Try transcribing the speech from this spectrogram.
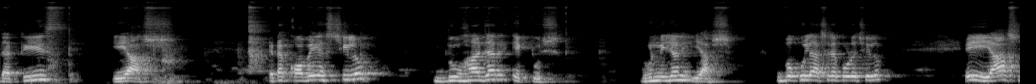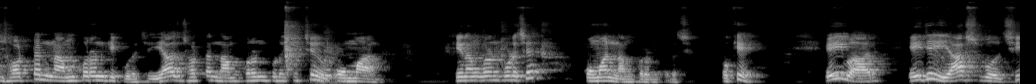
দ্যাট ইজ ইয়াস এটা কবে এসেছিল? দু হাজার একুশ। ঘূর্ণিঝড় ইয়াস উপকূলে আসলে পড়েছিল। এই ইয়াস ঝড়টার নামকরণ কে করেছে? ইয়াস ঝড়টার নামকরণ করেছে হচ্ছে ওমান। কে নামকরণ করেছে? ওমান নামকরণ করেছে। ওকে এইবার এই যে ইয়াস বলছি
